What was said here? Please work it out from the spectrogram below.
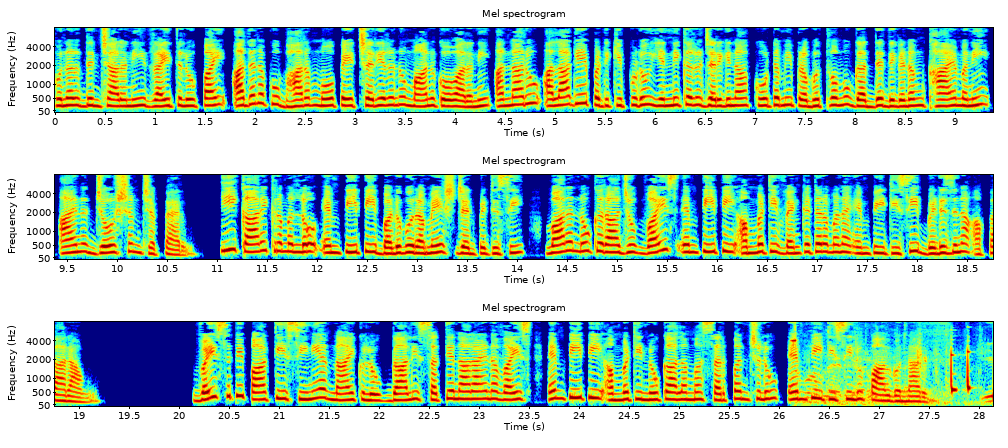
పునరుద్ధరించాలని రైతులపై అదనపు భారం మోపే చర్యలను మానుకోవాలని అన్నారు. అలాగే పటికిప్పుడు ఎన్నికలు జరిగినా కూటమి ప్రభుత్వము గద్దె దిగడం ఖాయమని ఆయన జోషం చెప్పారు. ఈ కార్యక్రమంలో MPP Badugu Ramesh ZPTC Varanukaraju vice MPP Ambati Venkataramana MPTC బిడిజిన అప్పారావు. వైసీపీ పార్టీ సీనియర్ నాయకులు గాలి సత్యనారాయణ వైస్ ఎంపీపీ అంబటి నూకాలమ్మ సర్పంచులు ఎంపీటీసీలు పాల్గొన్నారు. ఈ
